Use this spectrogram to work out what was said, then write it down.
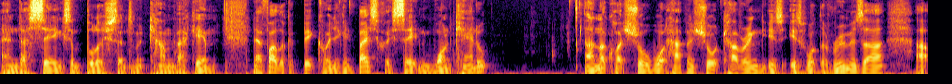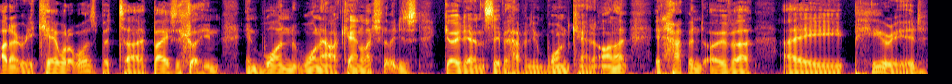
and uh, seeing some bullish sentiment come back in. Now, if I look at Bitcoin, you can basically see it in one candle. I'm not quite sure what happened. Short covering is, is what the rumours are. Uh, I don't really care what it was, but uh, basically in, in one one hour candle. Actually, let me just go down and see if it happened in one candle. Oh no, it happened over a period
